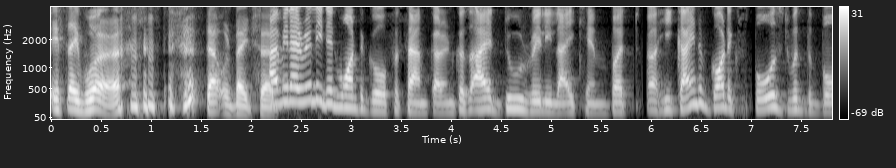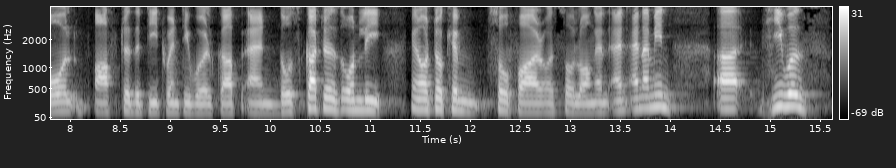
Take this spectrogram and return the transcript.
if they were, that would make sense. I mean, I really did want to go for Sam Curran because I do really like him, but uh, he kind of got exposed with the ball after the T20 World Cup, and those cutters only, you know, took him so far or so long. And and and I mean, uh, he was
